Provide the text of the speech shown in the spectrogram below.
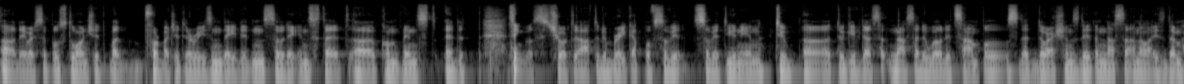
uh, they were supposed to launch it, but for budgetary reason they didn't. So they instead uh, convinced, uh, the, it was shortly after the breakup of Soviet Soviet Union, to uh, to give NASA the welded samples that the Russians did, and NASA analyzed them.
